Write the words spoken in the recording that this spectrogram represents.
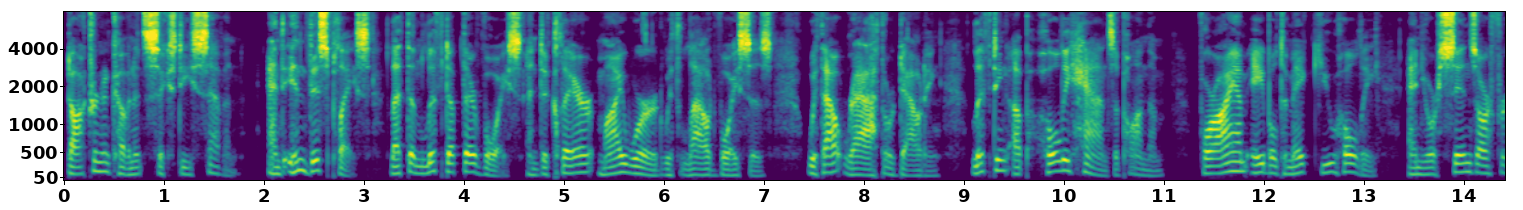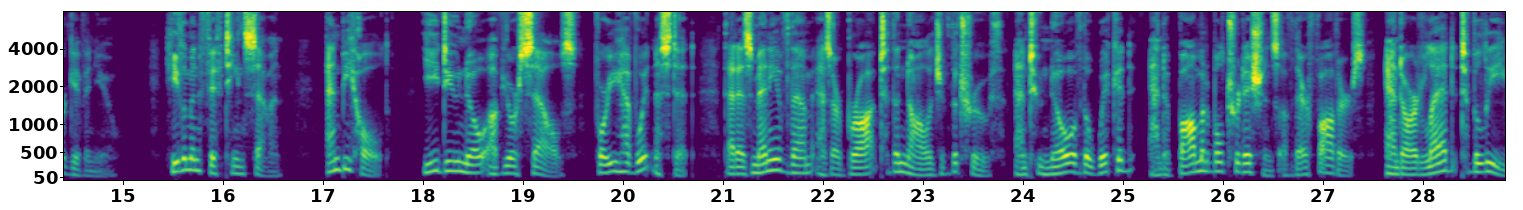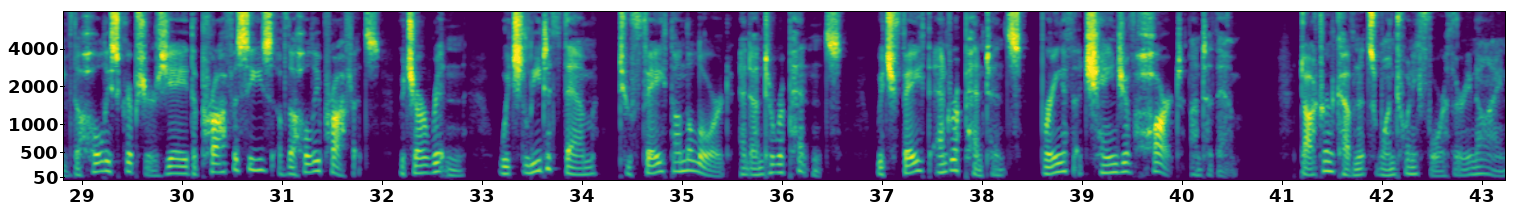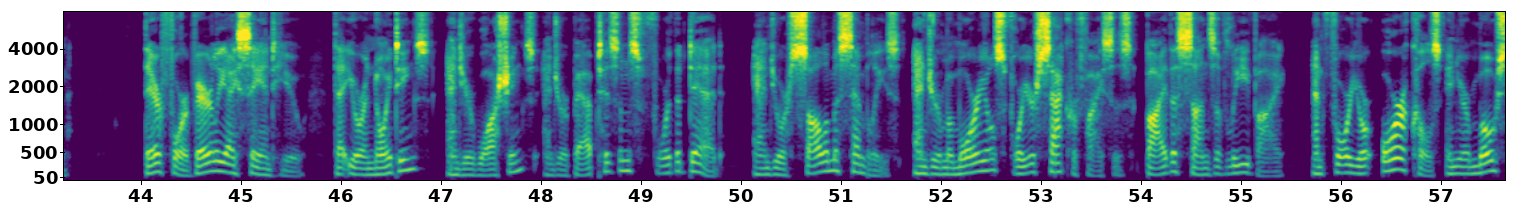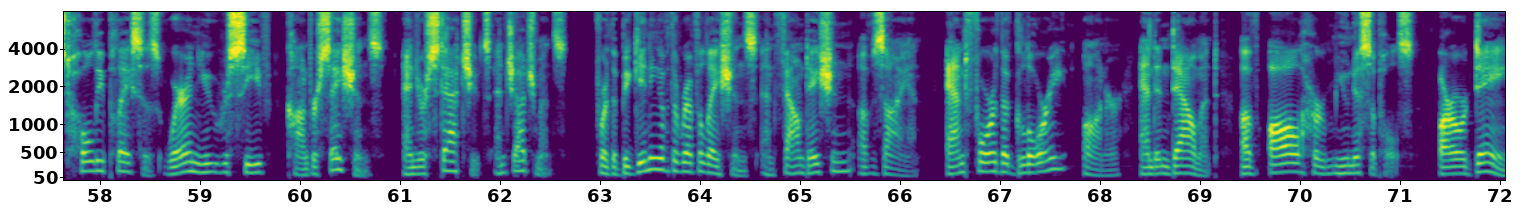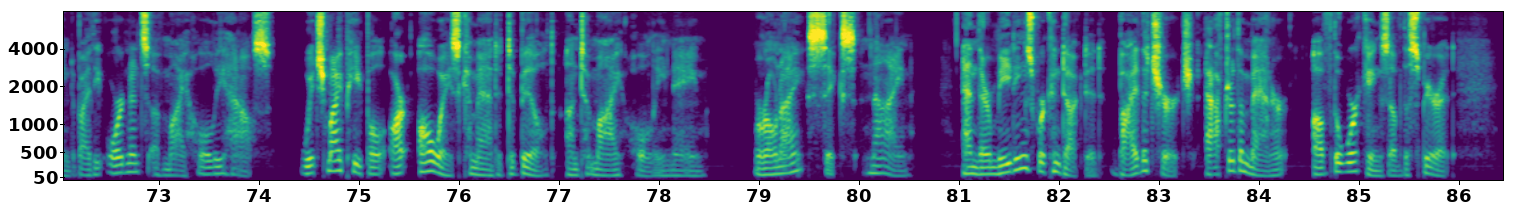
Doctrine and Covenants 67. And in this place let them lift up their voice and declare my word with loud voices, without wrath or doubting, lifting up holy hands upon them. For I am able to make you holy, and your sins are forgiven you. Helaman 15:7. And behold, ye do know of yourselves, for ye have witnessed it, that as many of them as are brought to the knowledge of the truth, and to know of the wicked and abominable traditions of their fathers, and are led to believe the holy scriptures, yea, the prophecies of the holy prophets, which are written, which leadeth them to faith on the Lord and unto repentance, which faith and repentance bringeth a change of heart unto them. Doctrine and Covenants 124:39. Therefore verily I say unto you that your anointings and your washings and your baptisms for the dead and your solemn assemblies, and your memorials for your sacrifices by the sons of Levi, and for your oracles in your most holy places, wherein you receive conversations, and your statutes and judgments, for the beginning of the revelations and foundation of Zion, and for the glory, honor, and endowment of all her municipals, are ordained by the ordinance of my holy house, which my people are always commanded to build unto my holy name. Moroni 6 9. And their meetings were conducted by the church after the manner of the workings of the Spirit,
